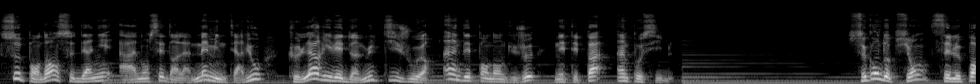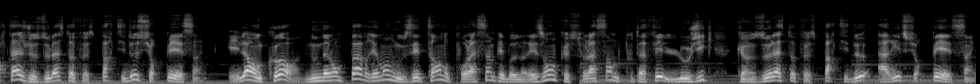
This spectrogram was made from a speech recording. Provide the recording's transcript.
cependant ce dernier a annoncé dans la même interview que l'arrivée d'un multijoueur indépendant du jeu n'était pas impossible. Seconde option, c'est le portage de The Last of Us Partie 2 sur PS5. Et là encore, nous n'allons pas vraiment nous étendre pour la simple et bonne raison que cela semble tout à fait logique qu'un The Last of Us Partie 2 arrive sur PS5.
